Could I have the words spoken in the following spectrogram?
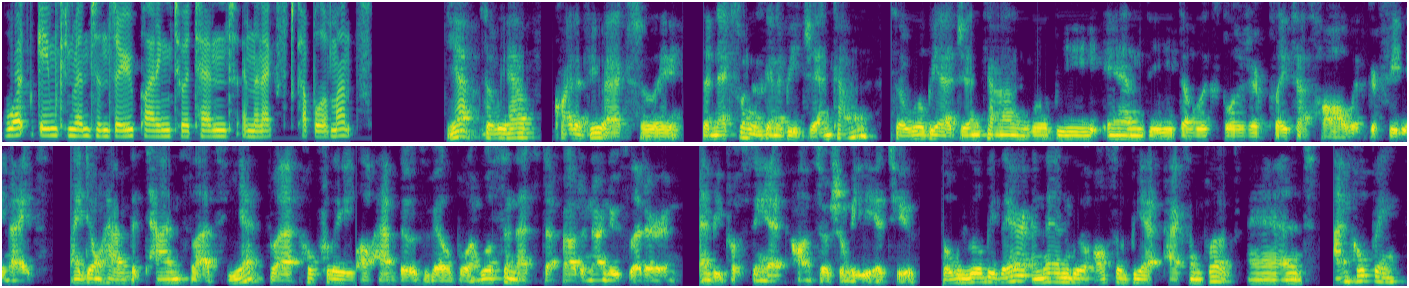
what game conventions are you planning to attend in the next couple of months? Yeah, so we have quite a few actually. The next one is going to be Gen Con. So we'll be at Gen Con and we'll be in the Double Exposure Playtest Hall with Graffiti Nights. I don't have the time slots yet, but hopefully I'll have those available and we'll send that stuff out in our newsletter and, and be posting it on social media too. But we will be there and then we'll also be at PAX Unplugged. And I'm hoping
